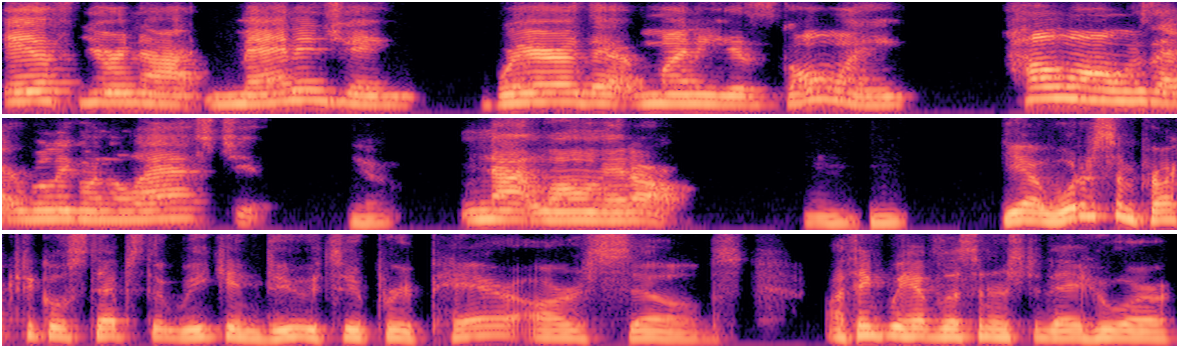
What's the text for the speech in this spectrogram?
if you're not managing where that money is going, how long is that really going to last you? Yeah, not long at all. Mm-hmm. Yeah, what are some practical steps that we can do to prepare ourselves? I think we have listeners today who are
